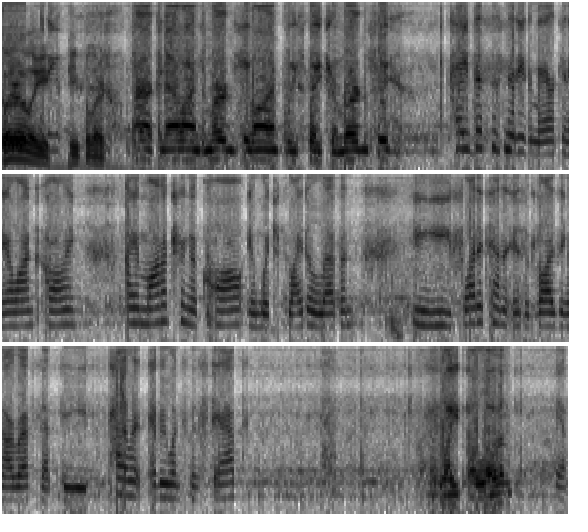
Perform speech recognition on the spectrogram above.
clearly people are American Airlines emergency line, please state your emergency. Hey, this is Nydia at American Airlines calling. I am monitoring a call in which Flight 11, the flight attendant is advising our reps that the pilot, everyone's been stabbed. Flight 11. Yep.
